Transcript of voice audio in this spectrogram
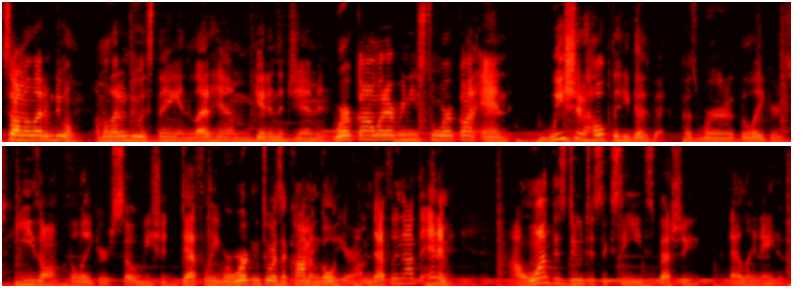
So I'm gonna let him do him. I'm gonna let him do his thing and let him get in the gym and work on whatever he needs to work on. And we should hope that he does better because we're the Lakers. He's on the Lakers, so we should definitely we're working towards a common goal here. I'm definitely not the enemy. I want this dude to succeed, especially LA native.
